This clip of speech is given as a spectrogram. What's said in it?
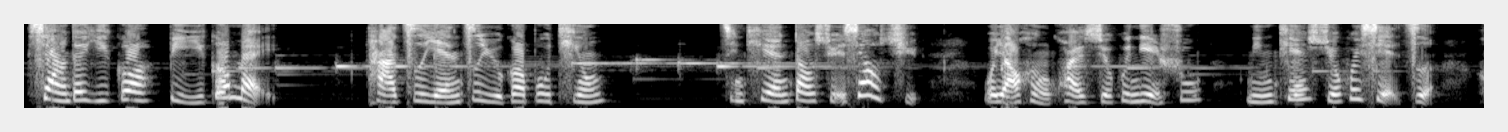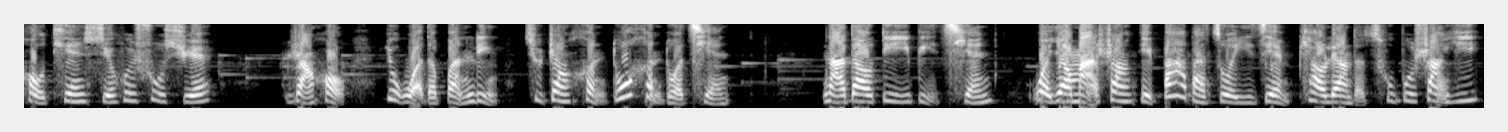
想的一个比一个美。他自言自语个不停：“今天到学校去，我要很快学会念书；明天学会写字，后天学会数学，然后用我的本领去挣很多很多钱。拿到第一笔钱。”我要马上给爸爸做一件漂亮的粗布上衣。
